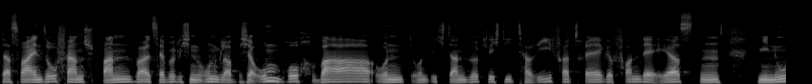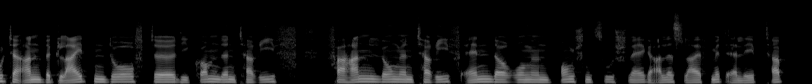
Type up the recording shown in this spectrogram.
das war insofern spannend, weil es ja wirklich ein unglaublicher Umbruch war und, und ich dann wirklich die Tarifverträge von der ersten Minute an begleiten durfte, die kommenden Tarifverhandlungen, Tarifänderungen, Branchenzuschläge, alles live miterlebt habe.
